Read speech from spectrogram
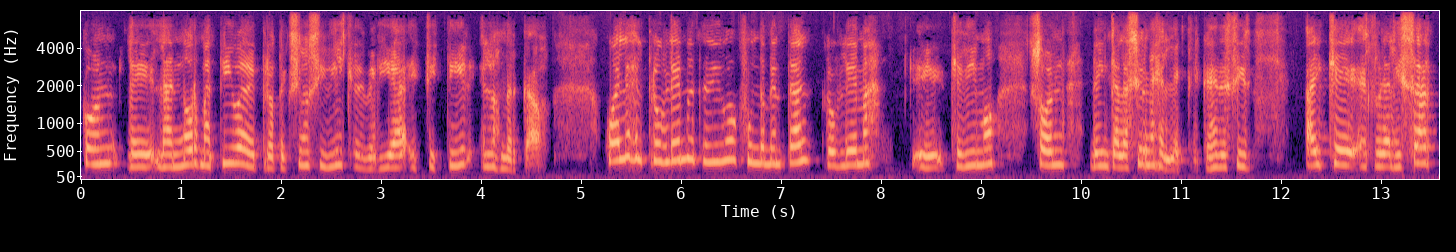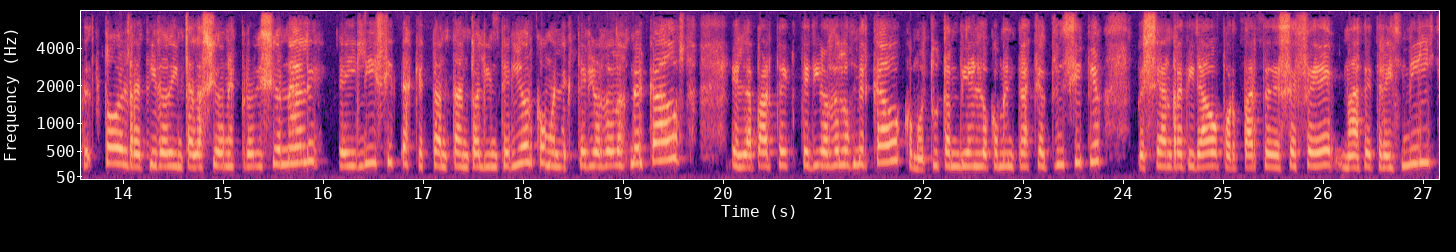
con eh, la normativa de protección civil que debería existir en los mercados. ¿Cuál es el problema, te digo, fundamental? Problemas eh, que vimos son de instalaciones eléctricas, es decir, hay que realizar todo el retiro de instalaciones provisionales e ilícitas que están tanto al interior como al exterior de los mercados. En la parte exterior de los mercados, como tú también lo comentaste al principio, pues se han retirado por parte de CFE más de 3.000,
